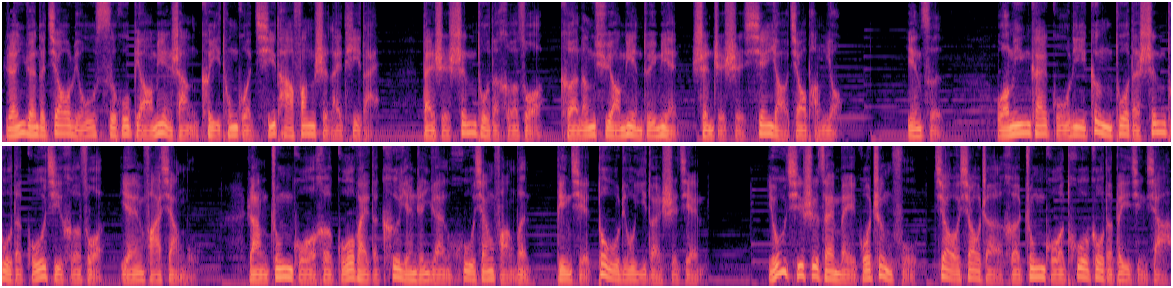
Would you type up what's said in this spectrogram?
人员的交流似乎表面上可以通过其他方式来替代，但是深度的合作可能需要面对面，甚至是先要交朋友。因此，我们应该鼓励更多的深度的国际合作研发项目，让中国和国外的科研人员互相访问。并且逗留一段时间，尤其是在美国政府叫嚣着和中国脱钩的背景下，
